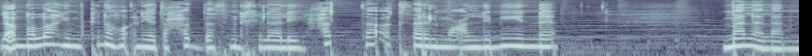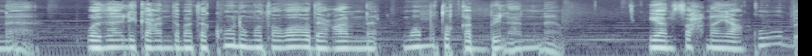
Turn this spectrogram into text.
لأن الله يمكنه أن يتحدث من خلال حتى أكثر المعلمين مللا وذلك عندما تكون متواضعا ومتقبلا. ينصحنا يعقوب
